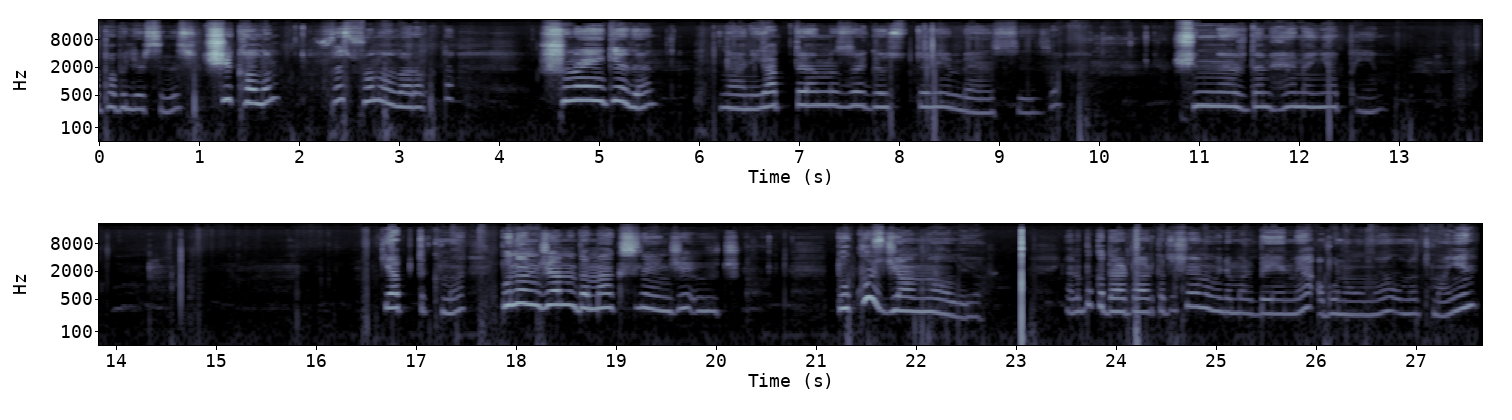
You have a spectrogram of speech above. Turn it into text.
yapabilirsiniz. Çıkalım ve son olarak da şuraya gelin. Yani yaptığımızı göstereyim ben size. Şunlardan hemen yapayım. Yaptık mı? Bunun canı da maxlayınca 3 9 canlı oluyor. Yani bu kadar da arkadaşlar oynamayı beğenmeyi, abone olmayı unutmayın.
